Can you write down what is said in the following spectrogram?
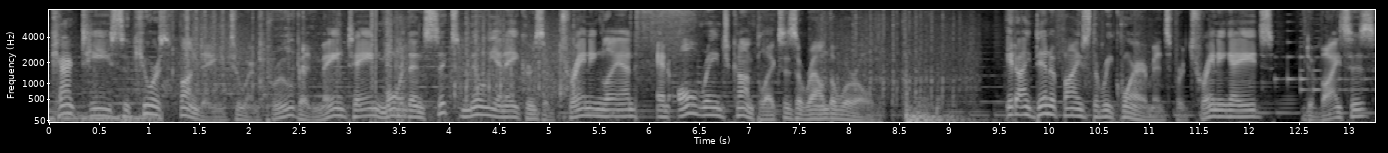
CAC-T secures funding to improve and maintain more than 6 million acres of training land and all-range complexes around the world. It identifies the requirements for training aids, devices,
